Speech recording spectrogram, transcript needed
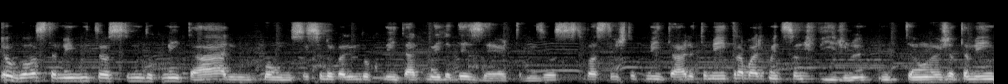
Eu gosto também muito, eu assisto um documentário, bom, não sei se eu levaria um documentário pra uma ilha deserta, mas eu assisto bastante documentário, eu também trabalho com edição de vídeo, né? Então eu já também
